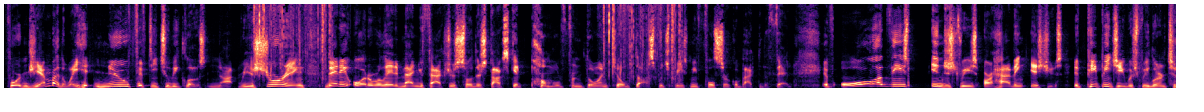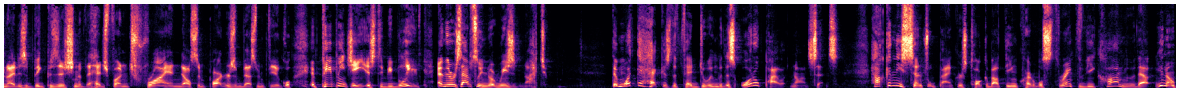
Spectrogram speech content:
Ford and GM, by the way, hit new 52 week lows. Not reassuring. Many auto related manufacturers saw their stocks get pummeled from dawn till dusk, which brings me full circle back to the Fed. If all of these industries are having issues. If PPG, which we learned tonight is a big position of the hedge fund Trian Nelson Partners investment vehicle, if PPG is to be believed, and there is absolutely no reason not to, then what the heck is the Fed doing with this autopilot nonsense? How can these central bankers talk about the incredible strength of the economy without, you know,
